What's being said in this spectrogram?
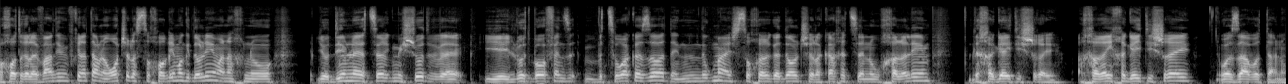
פחות רלוונטיים מבחינתם, למרות שלסוחרים הגדולים אנחנו יודעים לייצר גמישות ויעילות באופן, בצורה כזאת. לדוגמה, יש סוחר גדול שלקח אצלנו חללים לחגי תשרי. אחרי חגי תשרי הוא עזב אותנו.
